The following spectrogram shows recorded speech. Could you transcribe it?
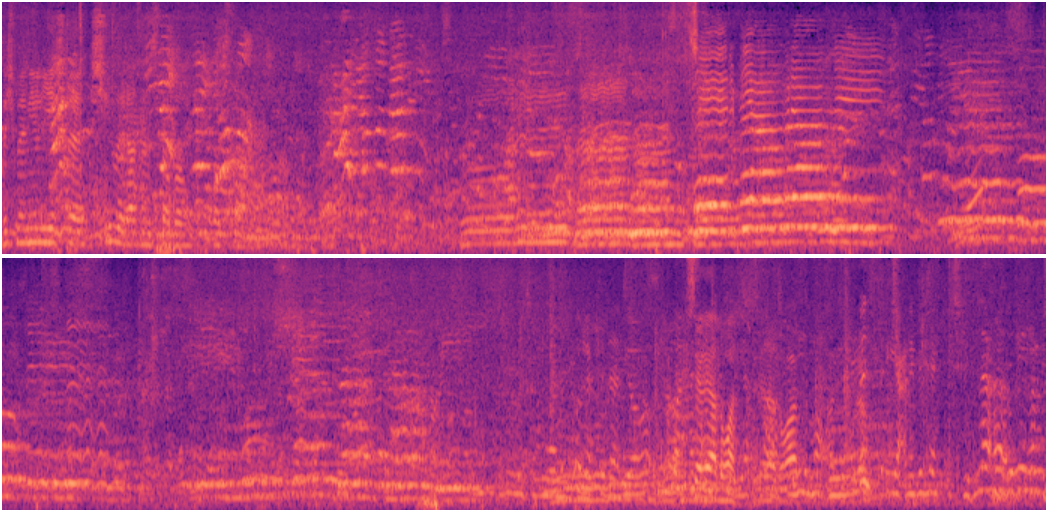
Byśmy mieli jeszcze siły razem z Tobą powstawać. Cierpiał Serré à droite. Serré à droite. يعني بهيك لا قوليها مش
